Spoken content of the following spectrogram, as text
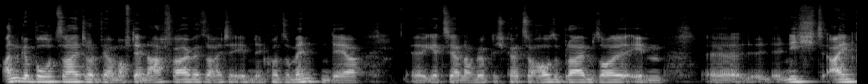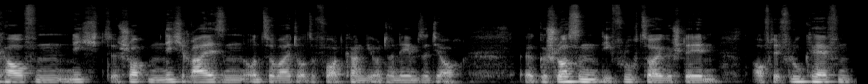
Angebotsseite und wir haben auf der Nachfrageseite eben den Konsumenten, der äh, jetzt ja nach Möglichkeit zu Hause bleiben soll, eben äh, nicht einkaufen, nicht shoppen, nicht reisen und so weiter und so fort kann. Die Unternehmen sind ja auch äh, geschlossen, die Flugzeuge stehen auf den Flughäfen.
